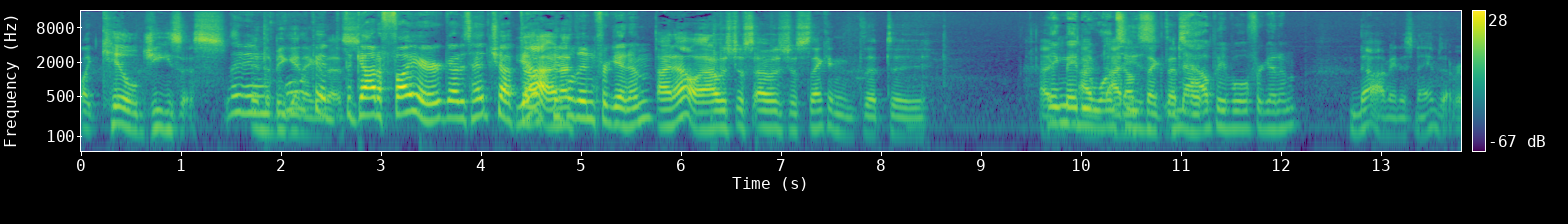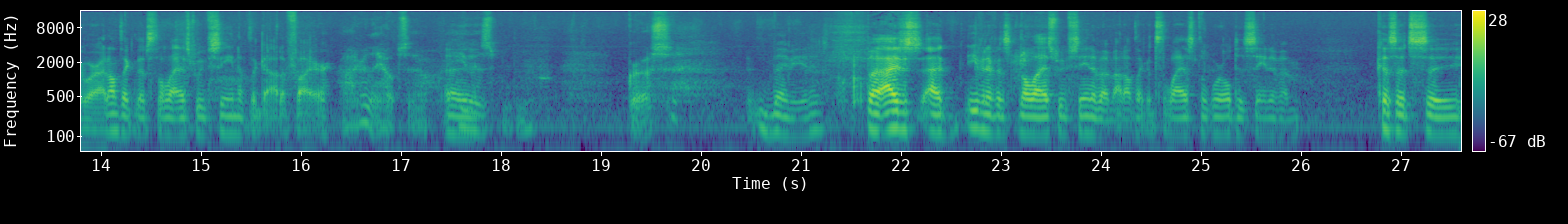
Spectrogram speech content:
like kill Jesus in the beginning of this. The god of fire got his head chopped Yeah, off. People I- didn't forget him. I know. I was just I was just thinking that. Uh, I think maybe I, once I he's think that's now what- people will forget him. no, I mean his name's everywhere. I don't think that's the last we've seen of the God of Fire. I really hope so. he Uh, was gross. Maybe it is, but I just I, even if it's the last we've seen of him, I don't think it's the last the world has seen of him, because it's uh,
